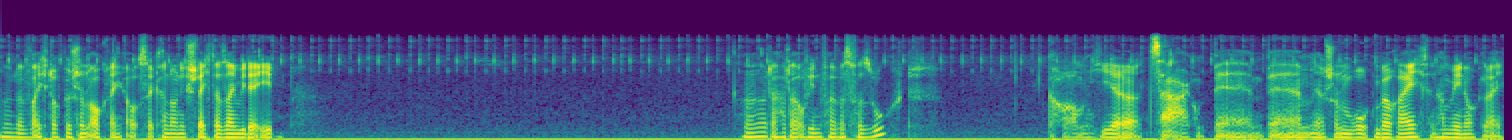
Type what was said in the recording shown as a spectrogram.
Der weicht doch bestimmt auch gleich aus. Der kann doch nicht schlechter sein wie der eben. Ja, da hat er auf jeden Fall was versucht. Komm, hier, zack, und bam, bam. Ja, schon im roten Bereich, dann haben wir ihn auch gleich.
